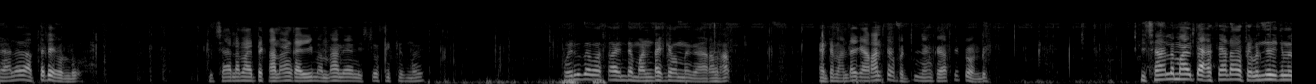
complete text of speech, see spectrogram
മേലെ അത്രയേ ഉള്ളൂ. വിശാലമായിട്ട് കാണാൻ കഴിയുമെന്നാണ് ഞാൻ വിശ്വസിക്കുന്നത്. ഒരു ദിവസം അതിന്റെ മണ്ടയ്ക്ക് ഒന്ന് കയറണം. എന്റെ മണ്ട കയറാനൊക്കെ പറ്റും. ഞാൻ കയറിയിട്ടുണ്ട്. വിശാലമായിട്ട് ആശാട തെളിഞ്ഞിരിക്കുന്ന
